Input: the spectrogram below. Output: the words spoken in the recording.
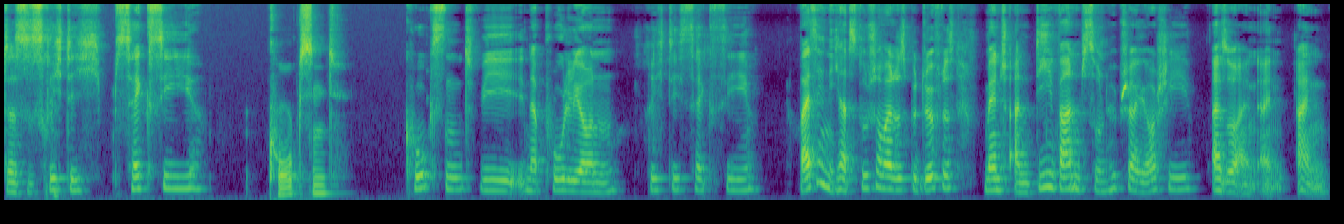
das ist richtig sexy. Koksend. Koksend wie Napoleon. Richtig sexy. Weiß ich nicht, hattest du schon mal das Bedürfnis, Mensch, an die Wand so ein hübscher Yoshi, also ein, ein, ein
